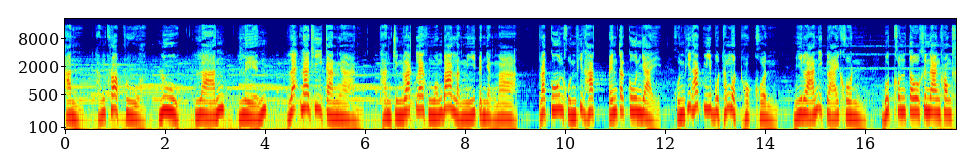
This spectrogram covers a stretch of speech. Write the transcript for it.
ท่าน ทั้งครอบครัว ลูก หลาน เหลน และหน้าที่การงาน ท่านจึงรักและหวงบ้านหลังนี้เป็นอย่างมาก ตระกูลขุนพิทักษ์เป็นตระกูลใหญ่ ขุนพิทักษ์มีบุตรทั้งหมดหกคน มีหลานอีกหลายคน บุตรคนโตคือนางทองค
